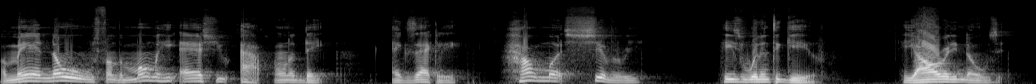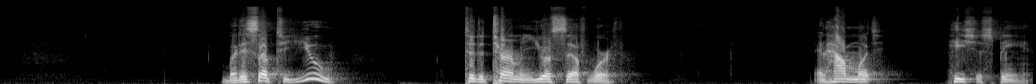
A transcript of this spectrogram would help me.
a man knows from the moment he asks you out on a date exactly how much chivalry he's willing to give. He already knows it. But it's up to you to determine your self worth and how much he should spend.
